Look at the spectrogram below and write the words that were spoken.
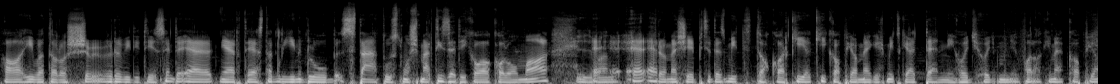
a hivatalos rövidítés szerint elnyerte ezt a Green Globe státuszt most már tizedik alkalommal. Van. E, erről mesélj picit, ez mit takar, ki, ki kapja meg, és mit kell tenni, hogy, hogy mondjuk valaki megkapja?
